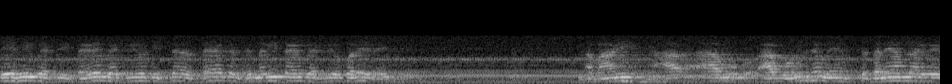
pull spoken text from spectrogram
દેહની બેટરી ત્રણેય બેટરીઓ ડિસ્ચાર્જ થયા કરશે નવી ત્રણ બેટરીઓ ભરાઈ રહી છે. આ વાણી, આ બોલું છું ને, તો તને એમ લાગે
